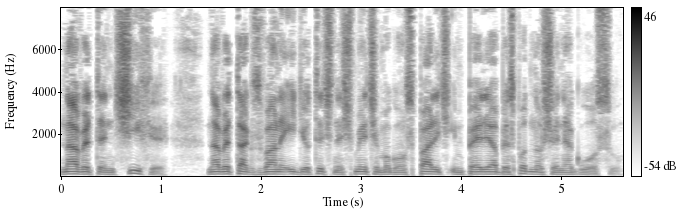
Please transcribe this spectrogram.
Nawet ten cichy, nawet tak zwane idiotyczne śmiecie mogą spalić imperia bez podnoszenia głosu.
